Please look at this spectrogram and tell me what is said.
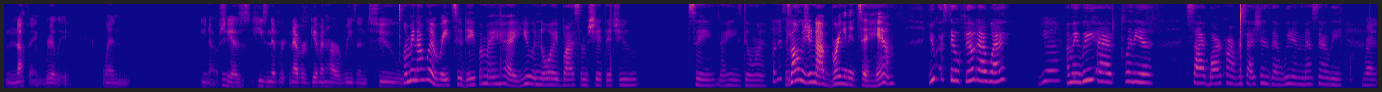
nothing really, when, you know, she Yeah. has he's never never given her a reason to. I mean, I wouldn't read too deep. I mean, hey, you annoyed by some shit that you see that he's doing. As long as you're not bringing it to him, you can still feel that way. yeah, I mean, we had plenty of sidebar conversations that we didn't necessarily right.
